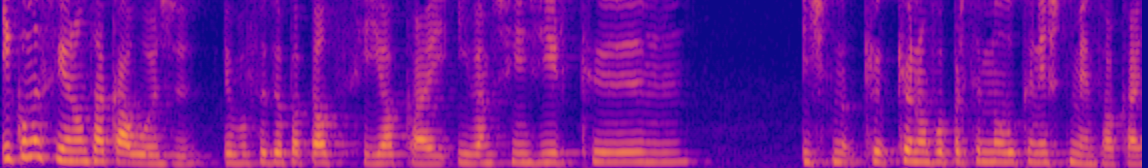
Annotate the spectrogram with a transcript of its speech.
E como a Sofia não está cá hoje, eu vou fazer o papel de Sofia, ok? E vamos fingir que isto, que, que eu não vou parecer maluca neste momento, ok?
